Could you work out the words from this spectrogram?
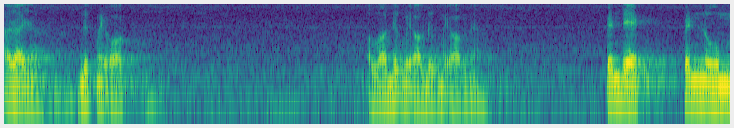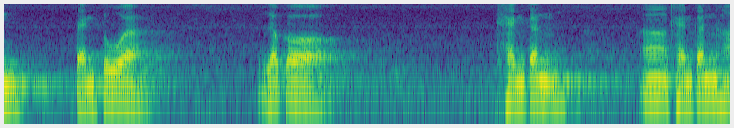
อะไรอะนึกไม่ออกอัลลอฮ์นึกไม่ออกนึกไม่ออกนะ เป็นเด็กเป็นหนุ่ม แต่งตัว แล้วก็แข่งกันแข่งกันหา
